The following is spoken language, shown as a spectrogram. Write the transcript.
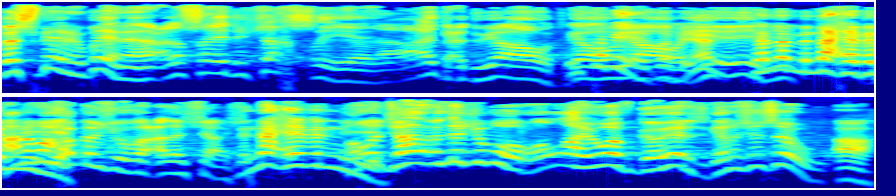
بس بيني وبينه على الصعيد الشخصي أقعد وياه إيه واتقهوى طبيعي وياه إيه، إيه. من ناحية أنا ما فنية أحب أشوفه على الشاشة من ناحية فنية الرجال عنده جمهور الله يوفقه ويرزقه أنا شو أسوي؟ آه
